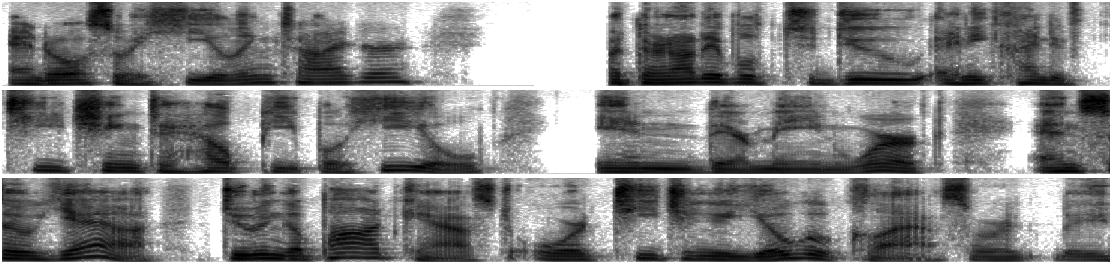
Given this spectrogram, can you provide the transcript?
and also a healing tiger, but they're not able to do any kind of teaching to help people heal in their main work. And so, yeah, doing a podcast or teaching a yoga class or uh,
